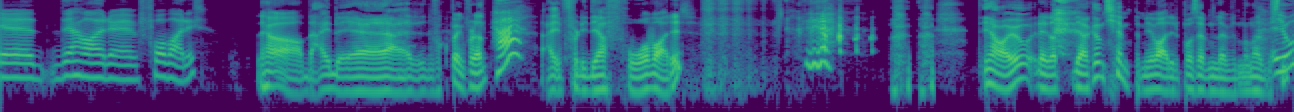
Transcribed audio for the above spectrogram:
eh, det har eh, få varer. Ja, nei, det er Du får ikke poeng for den. Hæ? Nei, Fordi de har få varer. De har jo de har ikke sånn kjempemye varer på 7-Eleven og Narvesen. Jo.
